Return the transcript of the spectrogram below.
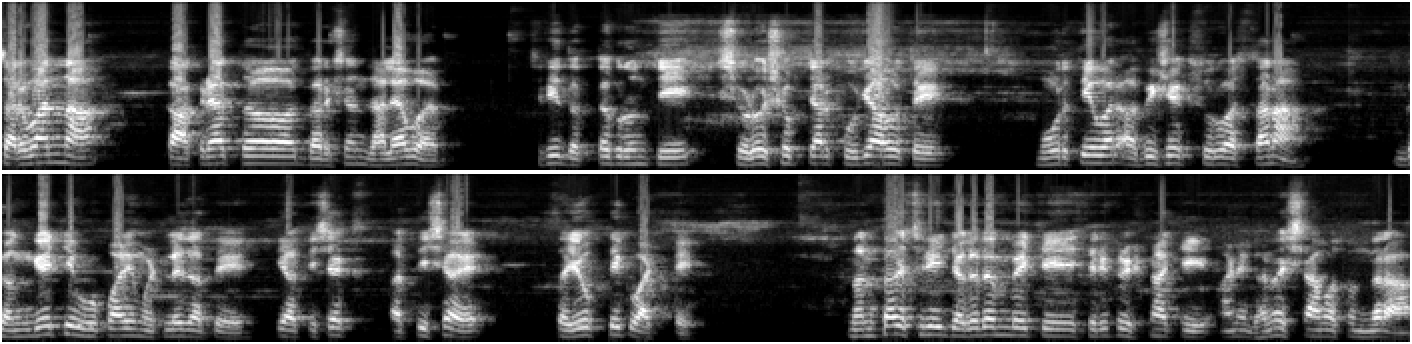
सर्वांना काकड्याचं दर्शन झाल्यावर श्री दत्तगुरूंची षोडशोपचार पूजा होते. मूर्तीवर अभिषेक सुरू असताना गंगेची भूपाळी म्हटले जाते ती अतिशय अतिशय संयुक्तिक वाटते. नंतर श्री जगदंबेची श्रीकृष्णाची आणि घनश्यामसुंदरा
